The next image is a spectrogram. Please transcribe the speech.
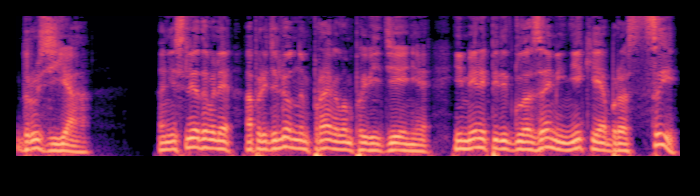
друзья. Они следовали определенным правилам поведения, имели перед глазами некие образцы,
